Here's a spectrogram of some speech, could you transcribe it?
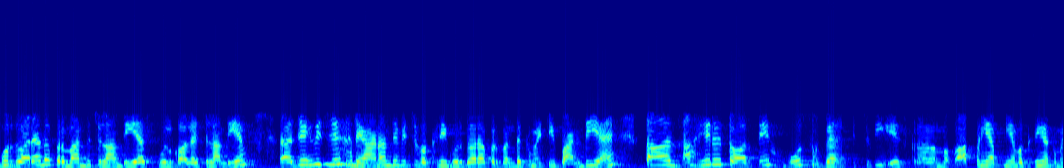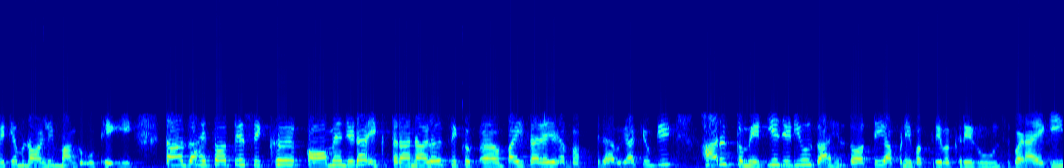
ਗੁਰਦੁਆਰਿਆਂ ਦਾ ਪ੍ਰਬੰਧ ਚਲਾਉਂਦੀ ਹੈ ਸਕੂਲ ਕਾਲਜ ਚਲਾਉਂਦੀ ਹੈ। ਜੇ ਵਿੱਚ ਜੇ ਹਰਿਆਣਾ ਦੇ ਵਿੱਚ ਵੱਖਰੀ ਗੁਰਦੁਆਰਾ ਪ੍ਰਬੰਧਕ ਕਮੇਟੀ ਬਣਦੀ ਹੈ ਤਾਂ ਜ਼ਾਹਿਰ ਤੌਰ ਤੇ ਹੋਰ ਸੂਬਿਆਂ ਵੀ ਇਸ ਕ- ਆਪਣੀਆਂ ਆਪਣੀਆਂ ਵੱਖਰੀਆਂ ਕਮੇਟੀਆਂ ਬਣਾਉਣ ਲਈ ਮੰਗ ਉੱਠੇਗੀ। ਤਾਂ ਜ਼ਾਹਿਰ ਤੌਰ ਤੇ ਸਿੱਖ ਕੌਮ ਹੈ ਜਿਹੜਾ ਇੱਕ ਤਰ੍ਹਾਂ ਨਾਲ ਸਿੱਖ ਭਾਈਚਾਰਾ ਜਿਹੜਾ ਵੱਖ ਜਾਵੇਗਾ ਕਿਉਂਕਿ ਹਰ ਕਮੇਟੀ ਹੈ ਜਿਹੜੀ ਉਹ ਜ਼ਾਹਿਰ ਤੌਰ ਤੇ ਆਪਣੇ ਵੱਖਰੇ ਵੱਖਰੇ ਰੂਲਸ ਬਣਾਏਗੀ।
